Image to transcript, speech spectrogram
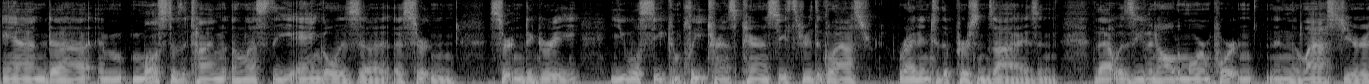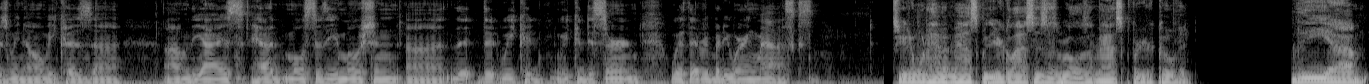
and, uh, and most of the time, unless the angle is a, a certain certain degree, you will see complete transparency through the glass right into the person's eyes, and that was even all the more important in the last year, as we know, because uh, um, the eyes had most of the emotion uh, that that we could we could discern with everybody wearing masks. So you don't want to have a mask with your glasses as well as a mask for your COVID. The um,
